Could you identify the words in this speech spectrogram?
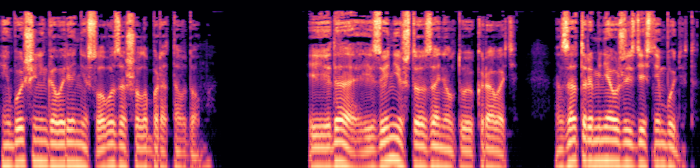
и, больше не говоря ни слова, зашел обратно в дом. «И да, извини, что занял твою кровать. Завтра меня уже здесь не будет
